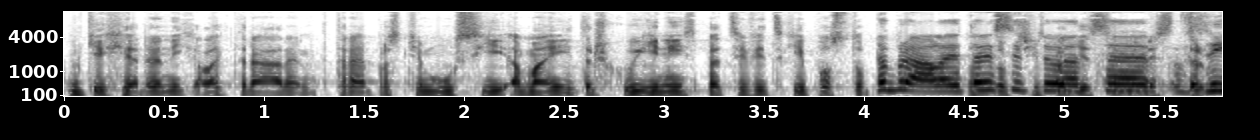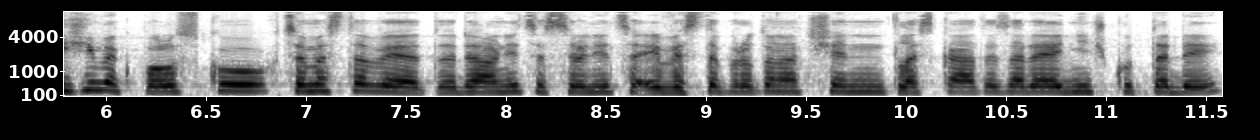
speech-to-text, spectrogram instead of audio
u těch jaderných elektráren, které prostě musí a mají trošku jiný specifický postup. Dobrá, ale je tady situace, ministr... vzlížíme k Polsku, chceme stavět dálnice, silnice, i vy jste proto nadšen, tleskáte za D1 tedy?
